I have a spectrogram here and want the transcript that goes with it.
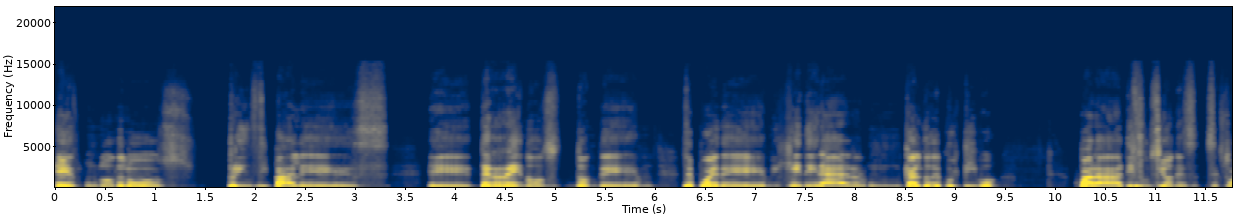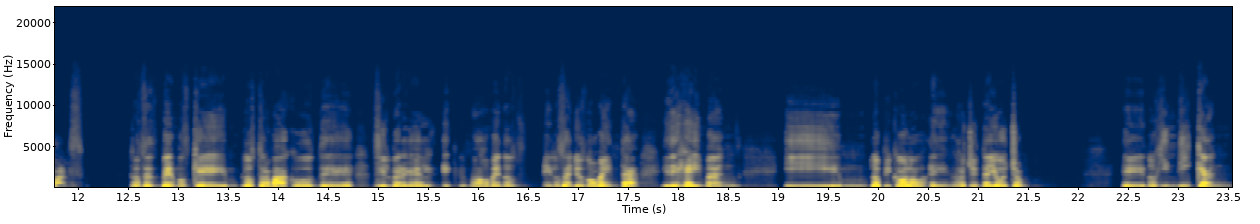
es uno de los principales eh, terrenos donde se puede generar un caldo de cultivo para disfunciones sexuales. Entonces vemos que los trabajos de Silvergel, eh, más o menos en los años 90, y de Heyman y mm, Lo Piccolo en el 88, eh, nos indican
